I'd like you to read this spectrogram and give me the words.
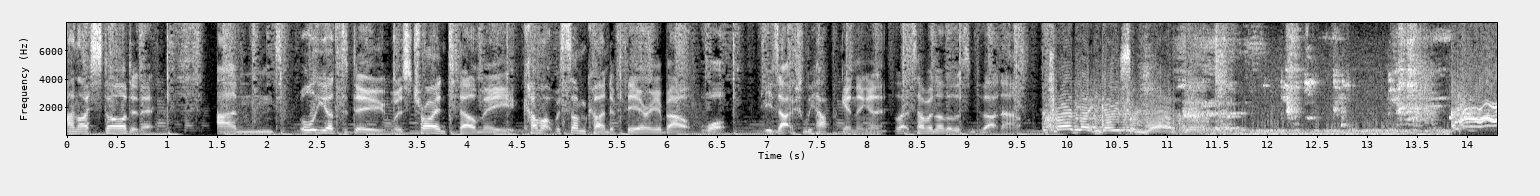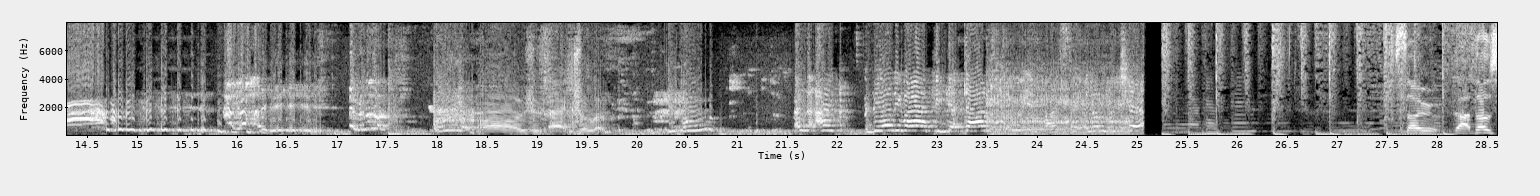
and I starred in it, and all you had to do was try and tell me, come up with some kind of theory about what is actually happening in it. Let's have another listen to that now. Try and like go somewhere. oh, this is excellent. And I, the only way I can get down to it is by sitting on the chair. So that does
